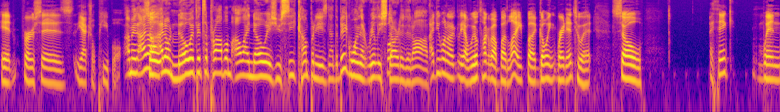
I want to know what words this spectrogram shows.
it versus the actual people? I mean, I don't, So- I don't know if it's a problem. All I know is you see companies now. The big one that really started it off. I do want to, yeah, we'll talk about Bud Light, but going right into it. So I think when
